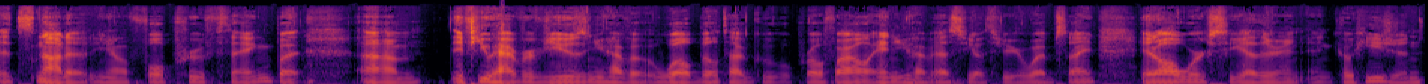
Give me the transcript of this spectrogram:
it's not a you know foolproof thing, but um, if you have reviews and you have a well built out Google profile and you have SEO through your website, it all works together in, in cohesion.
